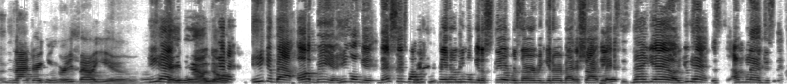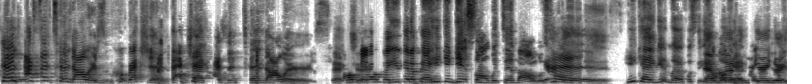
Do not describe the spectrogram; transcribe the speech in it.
He's not drinking great value. He had, okay, now he don't. Had, he can buy a beer. He gonna get that six dollars you pay him. He gonna get a steel reserve and get everybody shot glasses. yeah, you had this. I'm glad you sent ten. I sent ten dollars. Correction. Fact check. I sent ten dollars. Okay, okay. You get a pay. He can get some with ten dollars. Yes. He can't get nothing for six. That was okay. a very nice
